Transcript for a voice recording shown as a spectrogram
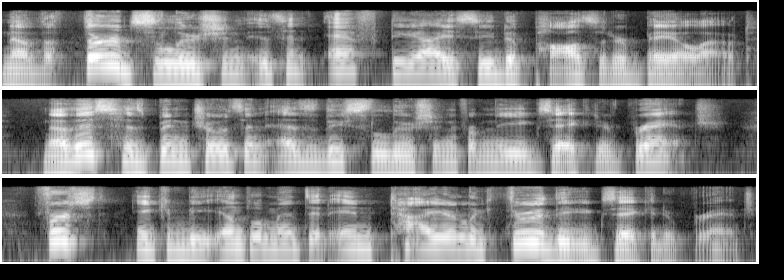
Now the third solution is an FDIC depositor bailout. Now this has been chosen as the solution from the executive branch. First, it can be implemented entirely through the executive branch,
